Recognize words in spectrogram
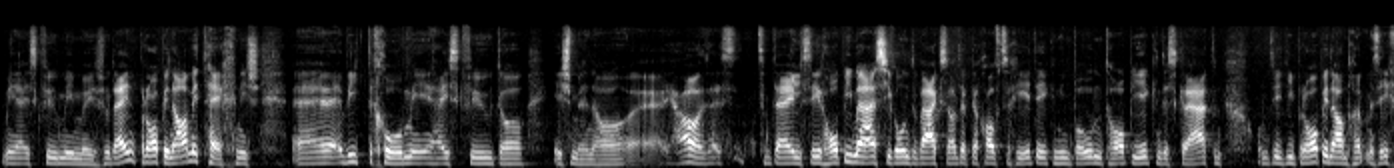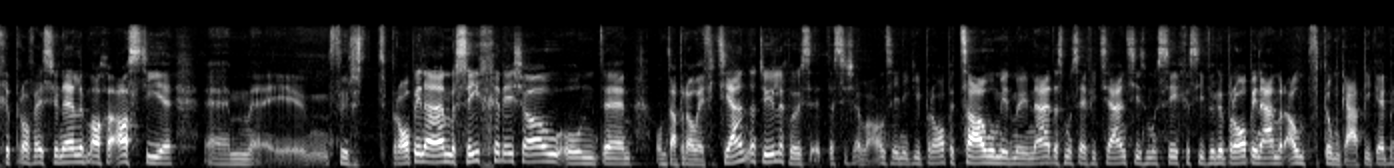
Wir haben das Gefühl, wir müssen schon rein probenahmetechnisch äh, weiterkommen. Wir haben das Gefühl, da ist man noch, äh, ja, zum Teil sehr hobbymäßig unterwegs. Oder? Da kauft sich jeder irgendein Baum und Hobby irgendein Gerät. Und, und die Probenahmen könnte man sicher professioneller machen, als die ähm, für die Probenehmer sicher ist auch und, ähm, und aber auch effizient natürlich, weil es, das ist eine wahnsinnige Probezahl, die wir nehmen müssen. Das muss effizient sein, es muss sicher sein für den Probenehmer und für die Umgebung, eben,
